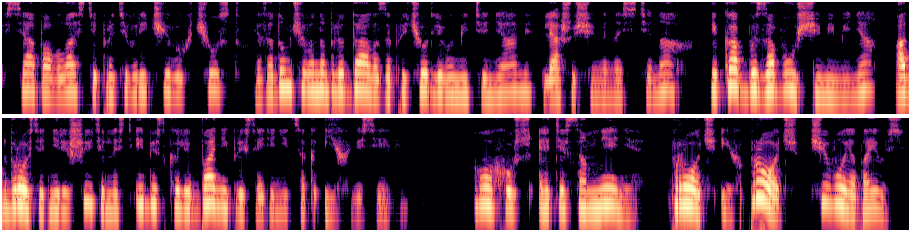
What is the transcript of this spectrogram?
Вся во власти противоречивых чувств, я задумчиво наблюдала за причудливыми тенями, пляшущими на стенах и как бы зовущими меня отбросить нерешительность и без колебаний присоединиться к их веселью. Ох уж эти сомнения! Прочь их, прочь! Чего я боюсь?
